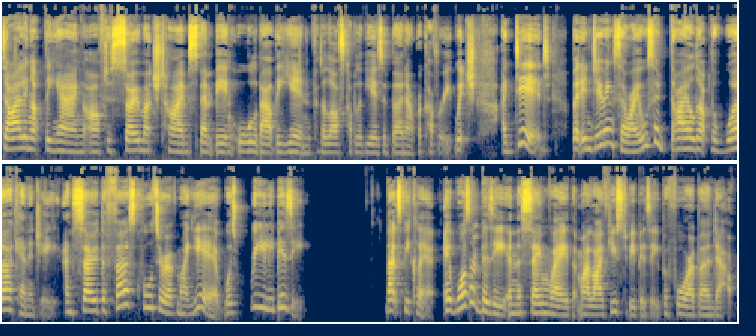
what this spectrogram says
dialing up the yang after so much time spent being all about the yin for the last couple of years of burnout recovery, which I did. But in doing so, I also dialed up the work energy. And so the first quarter of my year was really busy. Let's be clear, it wasn't busy in the same way that my life used to be busy before I burned out.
